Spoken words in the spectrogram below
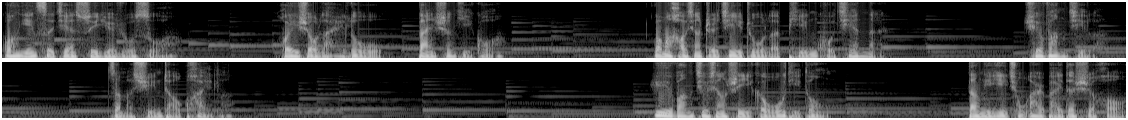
光阴似箭，岁月如梭，回首来路，半生已过。我们好像只记住了贫苦艰难，却忘记了怎么寻找快乐。欲望就像是一个无底洞。当你一穷二白的时候，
